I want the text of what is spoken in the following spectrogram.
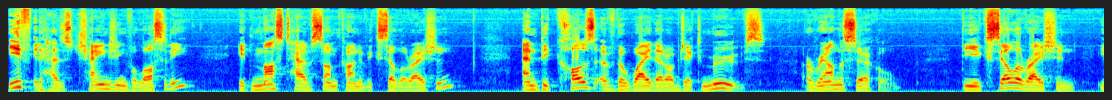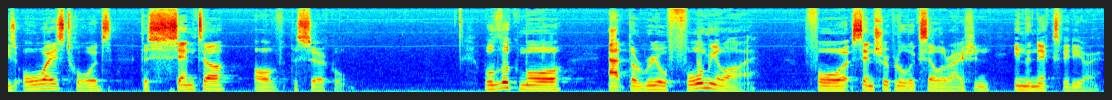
If it has changing velocity, it must have some kind of acceleration, and because of the way that object moves around the circle, the acceleration is always towards the center of the circle. We'll look more at the real formulae for centripetal acceleration in the next video.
